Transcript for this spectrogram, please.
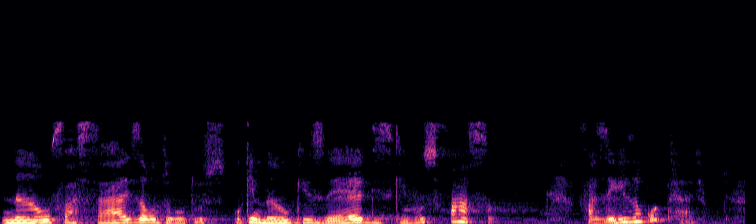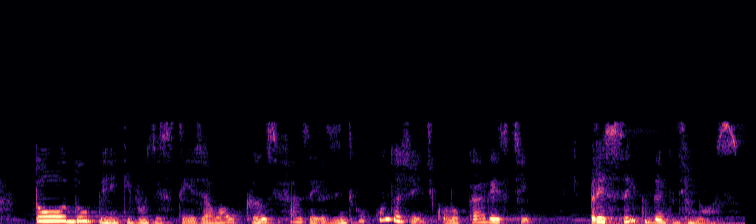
Não façais aos outros o que não quiserdes que vos façam. Fazei-lhes ao contrário todo o bem que vos esteja ao alcance fazer. Então, quando a gente colocar este preceito dentro de nós,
